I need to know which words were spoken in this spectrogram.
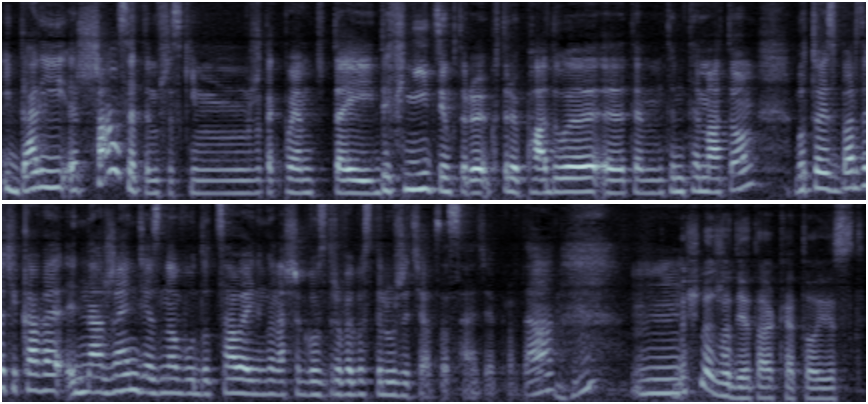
i dali szansę tym wszystkim, że tak powiem tutaj definicjom, które, które padły tym, tym tematom, bo to jest bardzo ciekawe narzędzie znowu do całego naszego zdrowego stylu życia w zasadzie, prawda? Myślę, że dieta keto jest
